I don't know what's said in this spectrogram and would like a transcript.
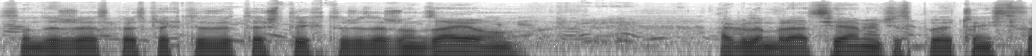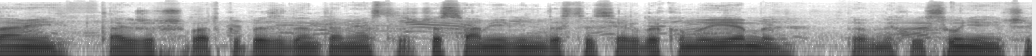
Sądzę, że z perspektywy też tych, którzy zarządzają aglomeracjami czy społeczeństwami, także w przypadku prezydenta miasta, czasami w inwestycjach dokonujemy pewnych usunięć czy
